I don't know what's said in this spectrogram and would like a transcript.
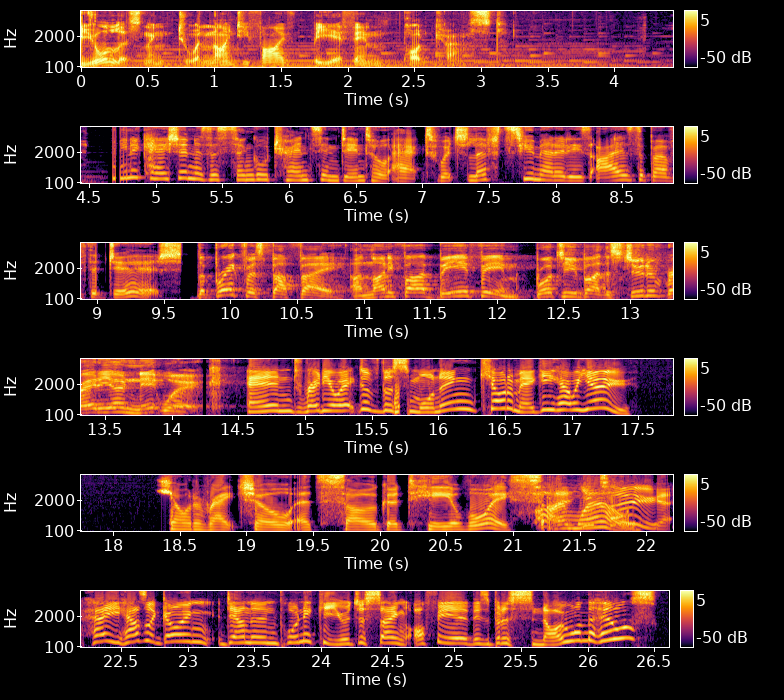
You're listening to a 95BFM podcast. Communication is a single transcendental act which lifts humanity's eyes above the dirt. The Breakfast Buffet on 95BFM, brought to you by the Student Radio Network. And Radio Active this morning. Kia ora, Maggie. How are you? Kia ora, Rachel. It's so good to hear your voice. Oh, I'm well. You too. Hey, how's it going down in Pōneke? You were just saying off air there's a bit of snow on the hills?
